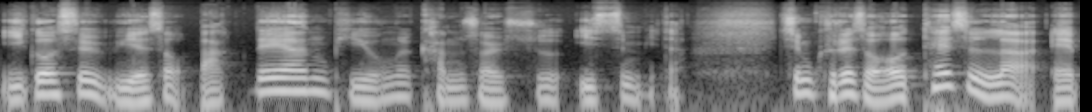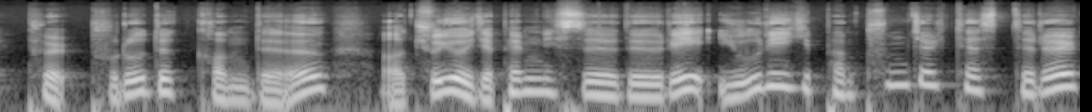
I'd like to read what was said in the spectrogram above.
이것을 위해서 막대한 비용을 감수할 수 있습니다. 지금 그래서 테슬라, 애플, 브로드컴 등 어, 주요 이제 팹리스들이 유리 기판 품질 테스트를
